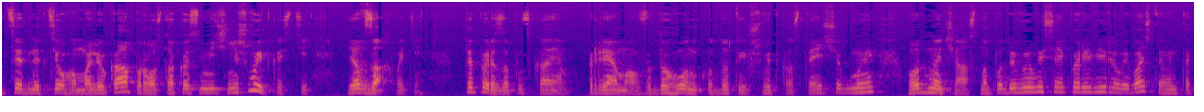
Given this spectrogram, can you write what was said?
і це для цього малюка просто космічні швидкості. Я в захваті. Тепер запускаємо прямо в догонку до тих швидкостей, щоб ми одночасно подивилися і перевірили. Бачите, він так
